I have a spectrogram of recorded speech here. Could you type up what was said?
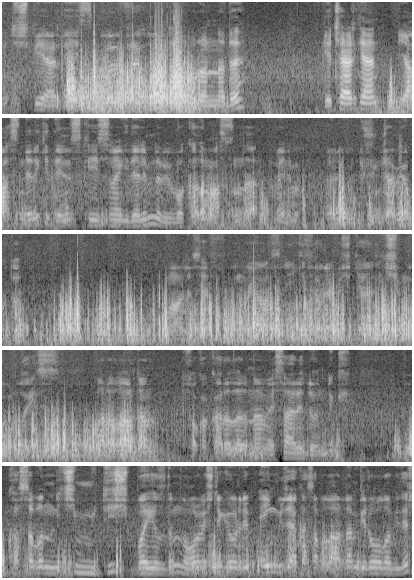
Müthiş bir yerdeyiz. Övre Orman buranın adı. Geçerken Yasin dedi ki deniz kıyısına gidelim de bir bakalım aslında. Benim öyle bir düşüncem yoktu. Maalesef ama Yasin iyi ki söylemiş. Geldik şimdi buradayız. Aralardan, sokak aralarından vesaire döndük. Bu kasabanın içi müthiş. Bayıldım. Norveç'te gördüğüm en güzel kasabalardan biri olabilir.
